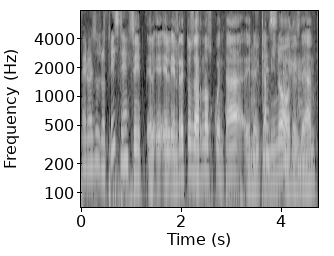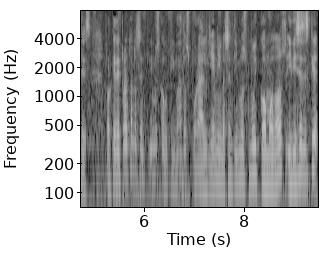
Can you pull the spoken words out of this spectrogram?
pero eso es lo triste. Sí, el, el, reto es darnos cuenta en el camino o desde antes, porque de pronto nos sentimos cautivados por alguien y nos sentimos muy cómodos y dices, es que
